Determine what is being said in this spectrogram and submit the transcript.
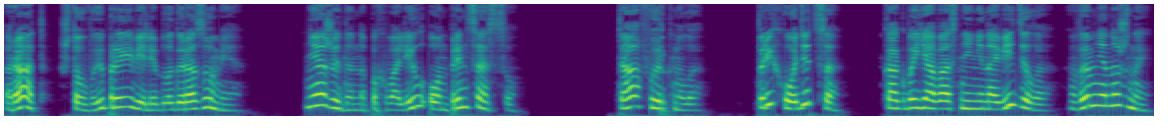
Рад, что вы проявили благоразумие. Неожиданно похвалил он принцессу. Та фыркнула. Приходится. Как бы я вас ни ненавидела, вы мне нужны.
